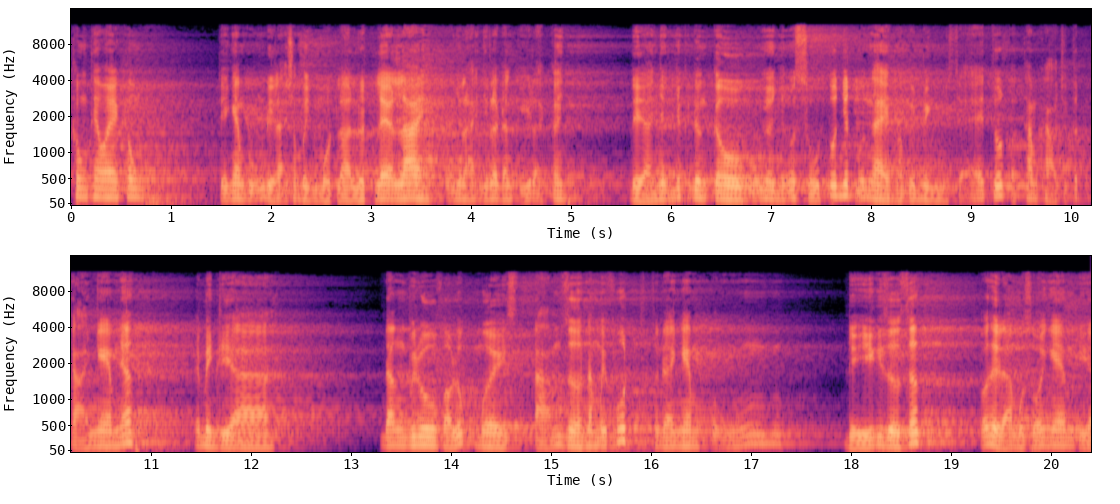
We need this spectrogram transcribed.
không theo hay không thì anh em cũng để lại cho mình một là lượt like cũng như là nhớ là đăng ký lại kênh để à, nhận những cái đường cầu cũng như những số tốt nhất mỗi ngày mà bên mình sẽ chốt và tham khảo cho tất cả anh em nhé bên mình thì à, đăng video vào lúc 18 giờ 50 phút cho nên anh em cũng để ý cái giờ giấc có thể là một số anh em thì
